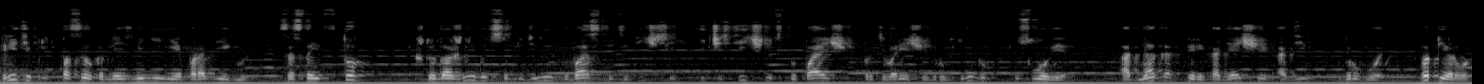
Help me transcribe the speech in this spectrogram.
Третья предпосылка для изменения парадигмы состоит в том, что должны быть соблюдены два специфических и частично вступающих в противоречие друг с другом условия, однако переходящие один в другой. Во-первых,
